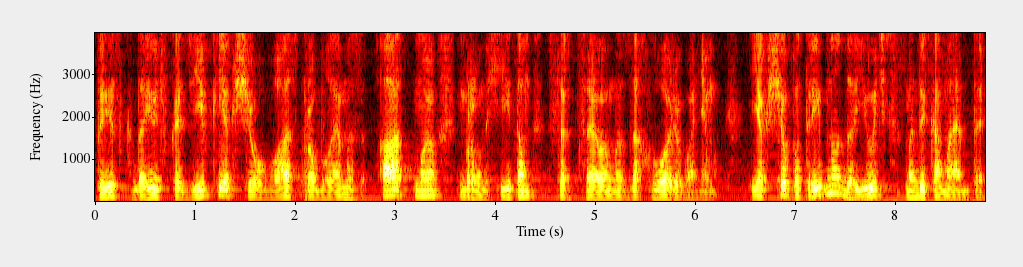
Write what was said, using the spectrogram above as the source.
тиск, дають вказівки, якщо у вас проблеми з астмою, бронхітом, серцевими захворюваннями. Якщо потрібно, дають медикаменти.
